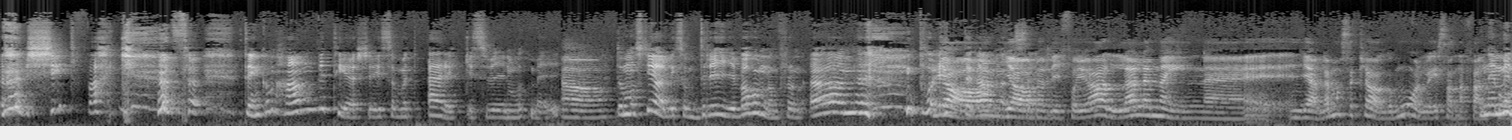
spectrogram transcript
Shit fuck! Alltså, tänk om han beter sig som ett ärkesvin mot mig. Ja. Då måste jag liksom driva honom från ön på ett eller Ja, annat ja sätt. men vi får ju alla lämna in eh, en jävla massa klagomål i sådana fall Nej, på, men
